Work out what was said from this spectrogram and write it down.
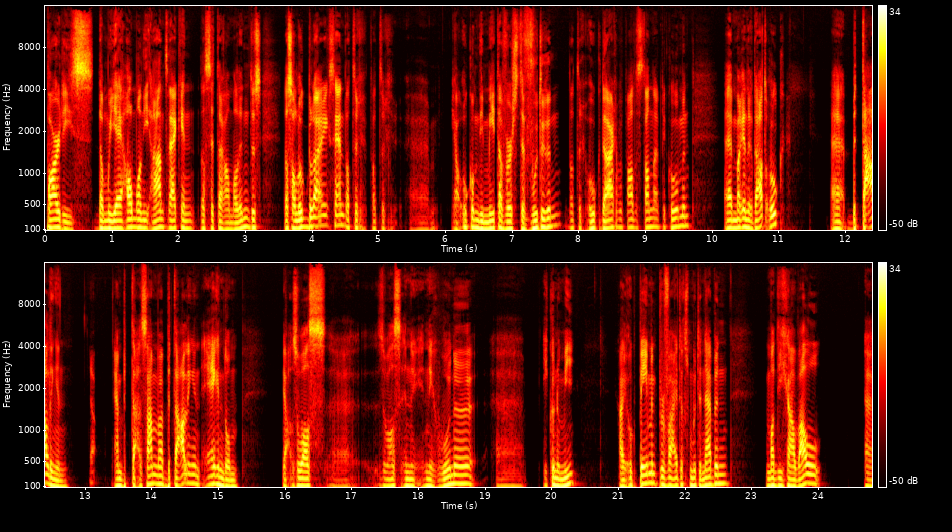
parties, dat moet jij allemaal niet aantrekken, dat zit daar allemaal in. Dus dat zal ook belangrijk zijn, dat er, dat er ehm, ja, ook om die metaverse te voederen, dat er ook daar bepaalde standaarden komen. Eh, maar inderdaad ook betalingen. Ja. En beta- samen met betalingen eigendom. Ja, zoals, zoals in, een- in een gewone economie ga je ook payment providers moeten hebben, maar die gaan wel eh,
